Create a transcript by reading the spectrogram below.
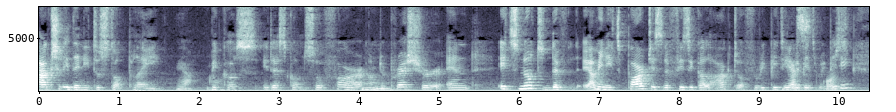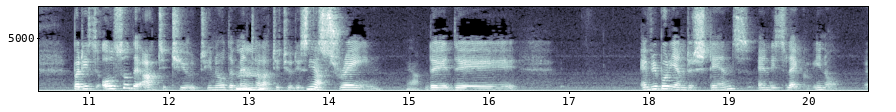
actually they need to stop playing yeah because it has gone so far under Mm. pressure and it's not the i mean it's part is the physical act of repeating Yes, repeat repeating but it's also the attitude you know the mental Mhm. attitude is Yeah. the strain Yeah. the the everybody understands and it's like you know uh,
